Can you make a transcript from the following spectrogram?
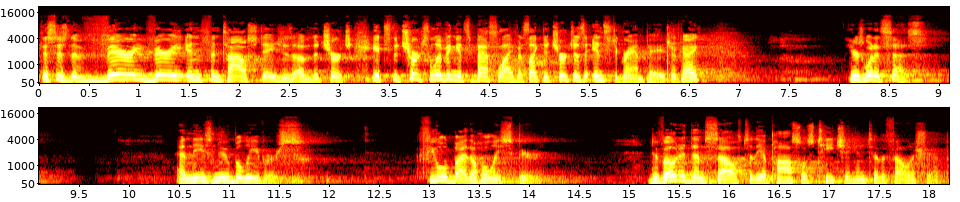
This is the very, very infantile stages of the church. It's the church living its best life. It's like the church's Instagram page, okay? Here's what it says. And these new believers, fueled by the Holy Spirit, devoted themselves to the apostles' teaching and to the fellowship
